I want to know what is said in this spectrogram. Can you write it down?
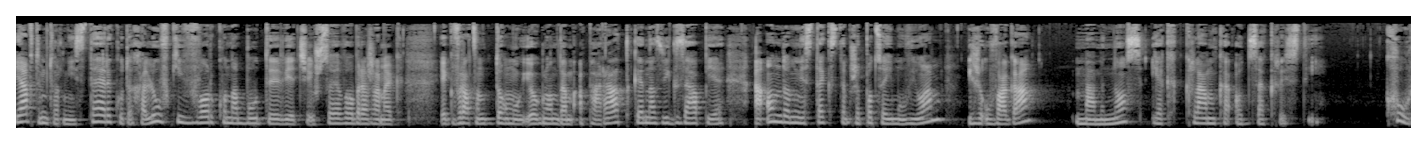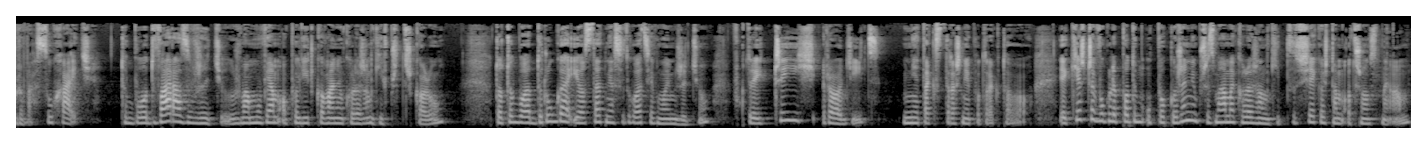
ja w tym tornisterku, te halówki w worku na buty, wiecie, już sobie wyobrażam, jak, jak wracam do domu i oglądam aparatkę na zigzapie, a on do mnie z tekstem, że po co jej mówiłam i że uwaga, mam nos jak klamka od zakrystii. Kurwa, słuchajcie, to było dwa razy w życiu, już wam mówiłam o policzkowaniu koleżanki w przedszkolu, to to była druga i ostatnia sytuacja w moim życiu, w której czyjś rodzic mnie tak strasznie potraktował. Jak jeszcze w ogóle po tym upokorzeniu przez mamę koleżanki, to się jakoś tam otrząsnęłam,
